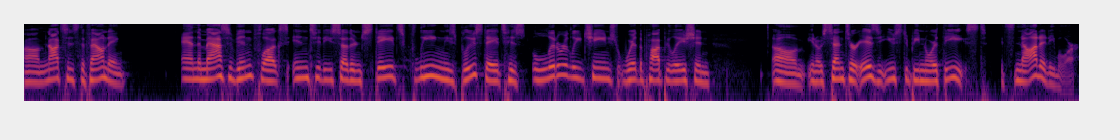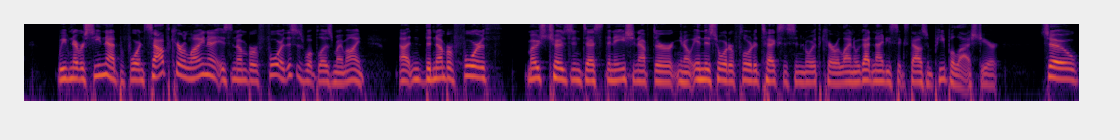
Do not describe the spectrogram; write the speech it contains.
um, not since the founding and the massive influx into these southern states fleeing these blue states has literally changed where the population um, you know center is. It used to be northeast. It's not anymore. We've never seen that before. And south carolina is number four. This is what blows my mind. Uh, the number fourth most chosen destination after you know in this order florida texas and north carolina. We got 96000 people last year. So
